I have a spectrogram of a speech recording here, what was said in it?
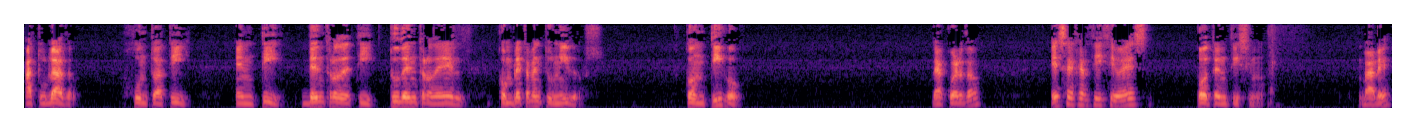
a tu lado, junto a ti, en ti, dentro de ti, tú dentro de él, completamente unidos, contigo. ¿De acuerdo? Ese ejercicio es potentísimo. ¿Vale?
